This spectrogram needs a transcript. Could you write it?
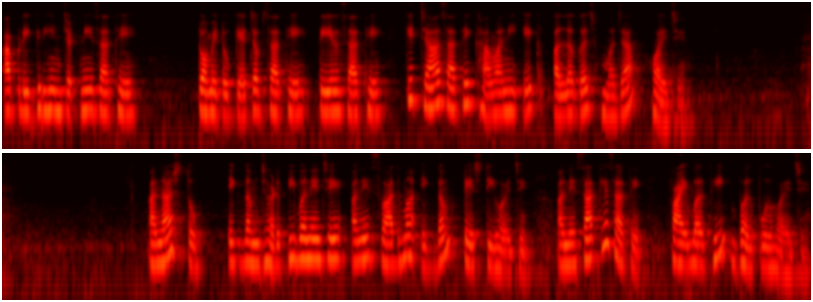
આપણી ગ્રીન ચટણી સાથે, ટોમેટો કેચઅપ સાથે, તેલ સાથે કે ચા સાથે ખાવાની એક અલગ જ મજા હોય છે. આ નાસ્તો એકદમ ઝડપી બને છે અને સ્વાદમાં એકદમ ટેસ્ટી હોય છે અને સાથે સાથે ફાઈબરથી ભરપૂર હોય છે.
